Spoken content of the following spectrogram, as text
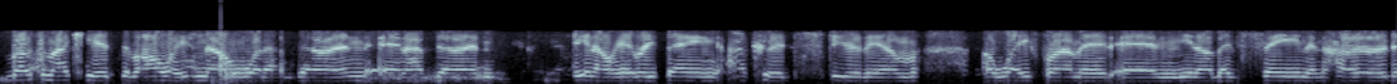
Both of my kids have always known what I've done, and I've done, you know, everything I could steer them away from it. And you know, they've seen and heard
